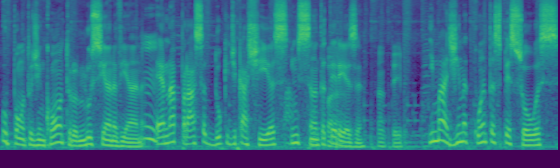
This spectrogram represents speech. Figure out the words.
o ponto de encontro, Luciana Viana, hum. é na Praça Duque de Caxias, em Santa Opa, Teresa. Santei. Imagina quantas pessoas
